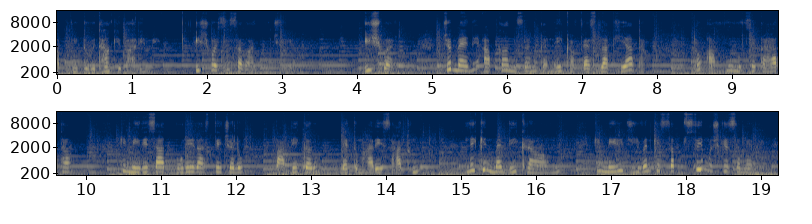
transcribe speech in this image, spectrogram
अपनी दुविधा के बारे में ईश्वर से सवाल पूछ लिया। ईश्वर, जब मैंने आपका अनुसरण करने का फैसला किया था तो आपने मुझसे कहा था कि मेरे साथ पूरे रास्ते चलो, बातें करो, मैं तुम्हारे साथ हूँ। लेकिन मैं देख रहा हूँ कि मेरे जीवन के सबसे मुश्किल समय में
